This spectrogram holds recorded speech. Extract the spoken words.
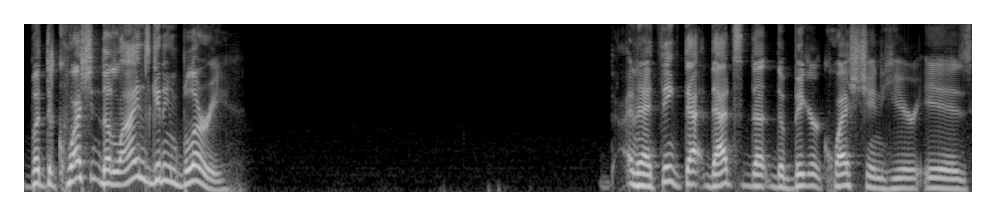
But the question, the line's getting blurry. And I think that that's the the bigger question here is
